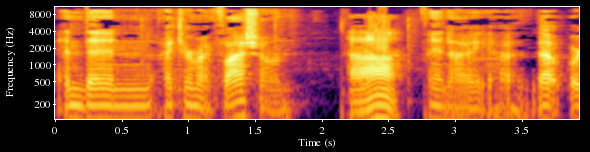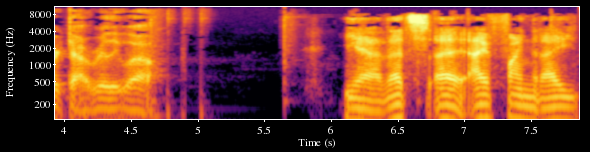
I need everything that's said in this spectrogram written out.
and then I turned my flash on, ah, and I uh, that worked out really well. yeah, that's. I I find that I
